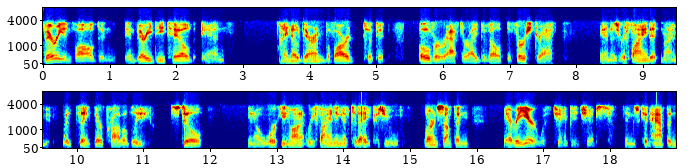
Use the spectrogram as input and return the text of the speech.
very involved and, and very detailed. And I know Darin Bevard took it over after I developed the first draft and has refined it. And I would think they're probably still, you know, working on it, refining it today because you learn something every year with championships. Things can happen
